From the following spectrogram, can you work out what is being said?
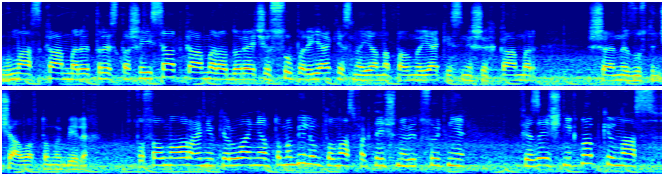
в нас камери 360. Камера, до речі, супер якісна. Я, напевно, якісніших камер ще не зустрічав в автомобілях. Стосовно органів керування автомобілем, то в нас фактично відсутні фізичні кнопки. У нас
